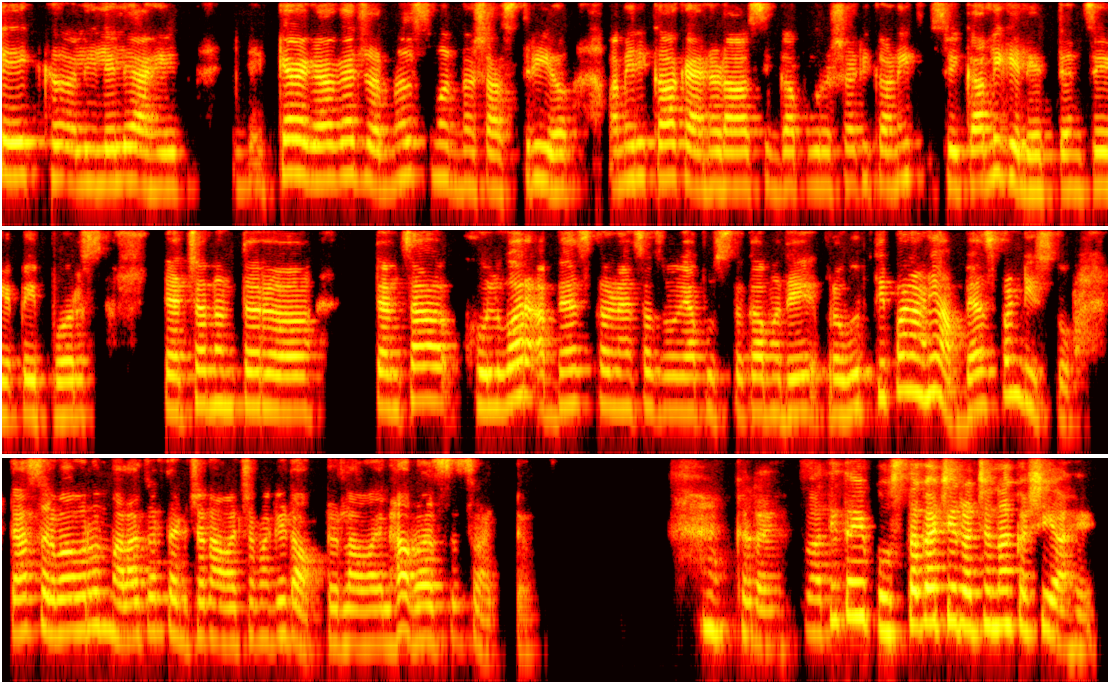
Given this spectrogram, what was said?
लेख लिहिलेले आहेत इतक्या वेगळ्या वेगळ्या जर्नल्समधनं शास्त्रीय अमेरिका कॅनडा सिंगापूर अशा ठिकाणी स्वीकारली गेलेत त्यांचे पेपर्स. त्याच्यानंतर त्यांचा खोलवर अभ्यास करण्याचा जो या पुस्तकामध्ये प्रवृत्ती पण आणि अभ्यास पण दिसतो. त्या सर्वावरून मला तर त्यांच्या नावाच्या मागे डॉक्टर लावायला हवं असंच वाटतं. खरंय. स्वातीताई पुस्तकाची रचना कशी आहे?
